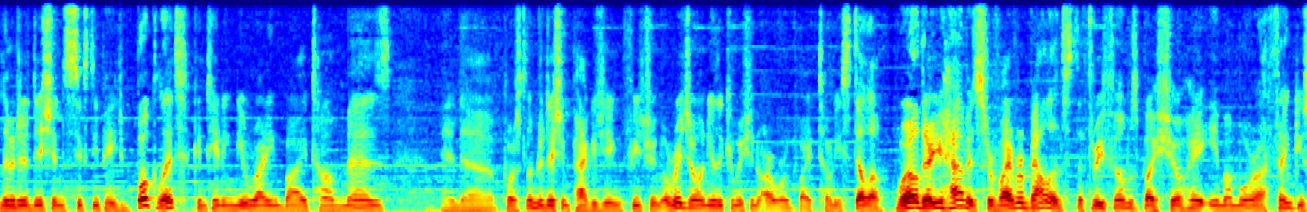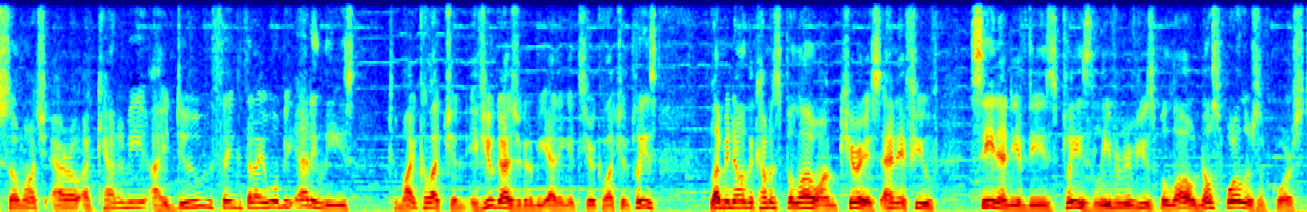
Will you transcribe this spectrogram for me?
Limited edition 60-page booklet containing new writing by Tom Mes, and uh, of course, limited edition packaging featuring original and newly commissioned artwork by Tony Stella. Well, there you have it Survivor Ballads, the three films by Shohei Imamura. Thank you so much, Arrow Academy. I do think that I will be adding these to my collection. If you guys are going to be adding it to your collection, please let me know in the comments below. I'm curious. And if you've seen any of these, please leave your reviews below. No spoilers, of course.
